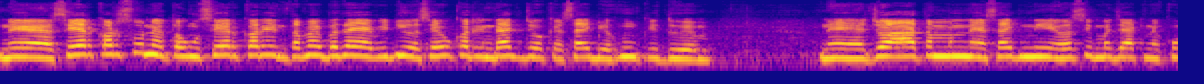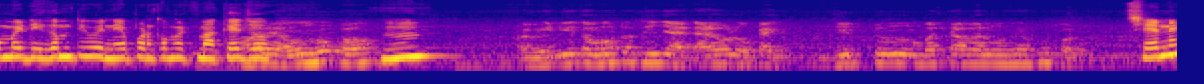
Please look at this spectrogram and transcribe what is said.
ને શેર કરશું ને તો હું શેર કરીને તમે બધા વીડિયો સેવ કરીને રાખજો કે સાહેબે શું કીધું એમ. ને જો આ તમને સાહેબની હસી મજાક ને કોમેડી ગમતી હોય ને એ પણ કમેન્ટમાં કહેજો. હમ? વિડિયો તો મોટો થઈ જાય તારે ઓલું કઈ જીપનું બતાવવાનું છે શું કરું? છે ને?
